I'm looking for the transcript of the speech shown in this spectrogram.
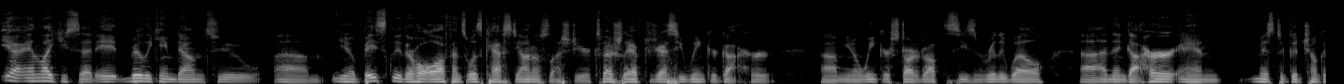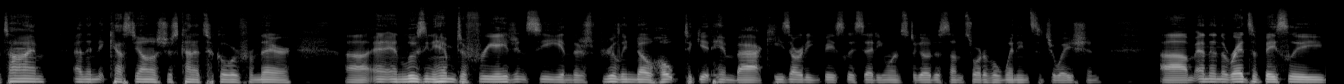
yeah, and like you said, it really came down to um, you know basically their whole offense was Castellanos last year, especially after Jesse Winker got hurt. Um, you know, Winker started off the season really well, uh, and then got hurt and missed a good chunk of time, and then Nick Castellanos just kind of took over from there. Uh, and, and, losing him to free agency, and there's really no hope to get him back. He's already basically said he wants to go to some sort of a winning situation. Um, and then the Reds have basically,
